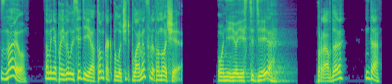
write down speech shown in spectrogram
«Знаю. У меня появилась идея о том, как получить пламя цвета ночи». «У нее есть идея?» «Правда?» «Да,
